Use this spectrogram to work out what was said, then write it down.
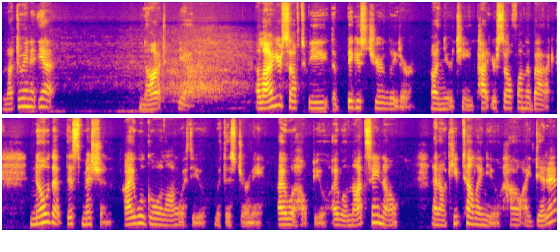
I'm not doing it yet. Not yet. Allow yourself to be the biggest cheerleader on your team. Pat yourself on the back. Know that this mission, I will go along with you with this journey. I will help you. I will not say no. And I'll keep telling you how I did it.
